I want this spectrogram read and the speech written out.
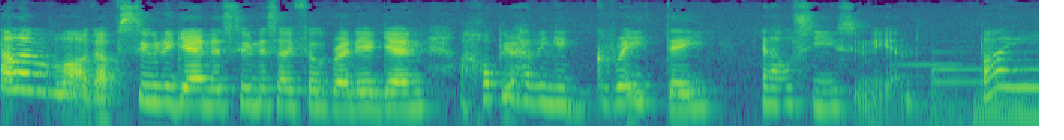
I'll have a vlog up soon again as soon as I feel ready again. I hope you're having a great day and I'll see you soon again. Bye!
